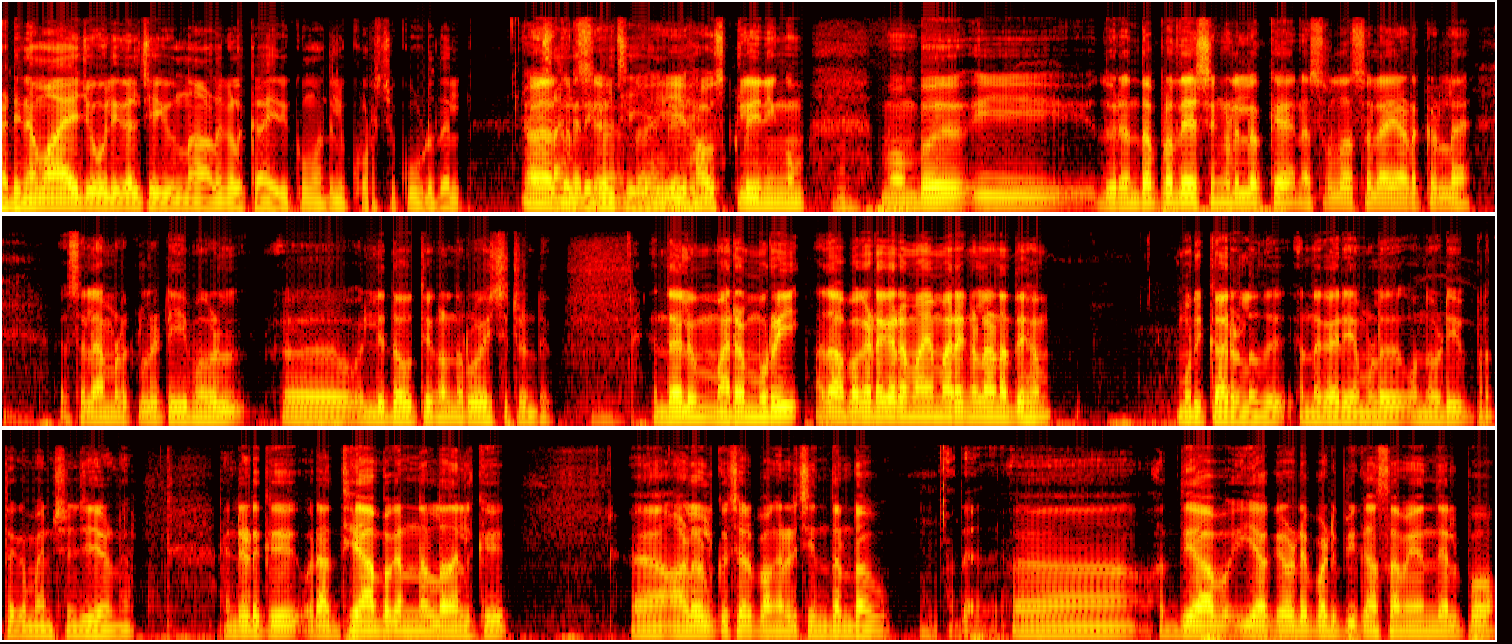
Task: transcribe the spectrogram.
കഠിനമായ ജോലികൾ ചെയ്യുന്ന ആളുകൾക്കായിരിക്കും അതിൽ കുറച്ച് കൂടുതൽ സംഗതികൾ ചെയ്യാൻ ഈ ഹൗസ് ക്ലീനിങ്ങും മുമ്പ് ഈ ദുരന്ത പ്രദേശങ്ങളിലൊക്കെ നസ്രുല്ലാ സലായി അടക്കമുള്ള സലാം അടക്കമുള്ള ടീമുകൾ വലിയ ദൗത്യങ്ങൾ നിർവഹിച്ചിട്ടുണ്ട്. എന്തായാലും മരമുറി അത് അപകടകരമായ മരങ്ങളാണ് അദ്ദേഹം മുറിക്കാറുള്ളത് എന്ന കാര്യം നമ്മൾ ഒന്നുകൂടി പ്രത്യേകം മെൻഷൻ ചെയ്യാണ്. അതിന്റെ ഇടയ്ക്ക് ഒരു അധ്യാപകൻ എന്നുള്ള നിലയ്ക്ക് ആളുകൾക്ക് ചിലപ്പോൾ അങ്ങനെ ഒരു ചിന്ത ഉണ്ടാകും. അതെ അധ്യാപക ഇയാൾക്ക് ഇവിടെ പഠിപ്പിക്കാൻ സമയം ചിലപ്പോൾ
